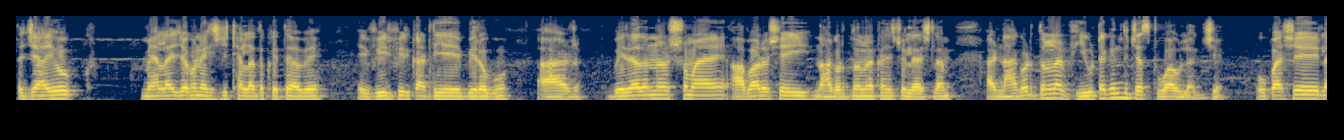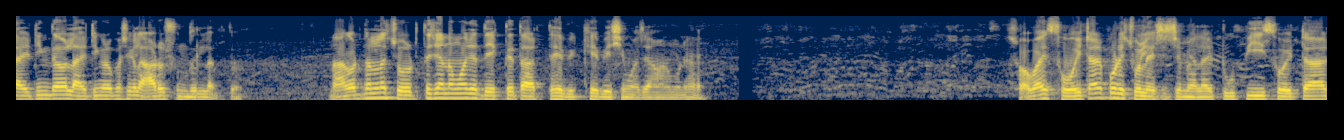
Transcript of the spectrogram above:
তো যাই হোক, মেলায় যখন এসেছি ঠেলা তো খেতে হবে। এই ভিড় ফির কাটিয়ে বেরোবো। আর বেরানোর সময় আবারও সেই নাগরদোলনার কাছে চলে আসলাম। আর নাগরদোলনার ভিউটা কিন্তু জাস্ট ওয়াও লাগছে। ওপাশে লাইটিং দেওয়া লাইটিংয়ের ওপাশে গেলে আরও সুন্দর লাগতো। নাগরদোলনা চড়তে যেন মজা, দেখতে তার থেকে খেয়ে বেশি মজা আমার মনে হয়। সবাই সোয়েটার পরে চলে এসেছে মেলায়। টুপি, সোয়েটার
